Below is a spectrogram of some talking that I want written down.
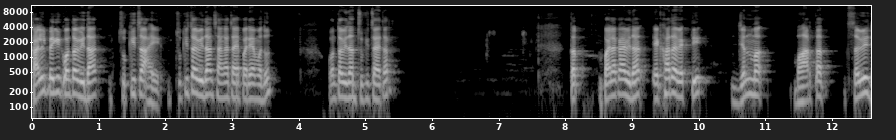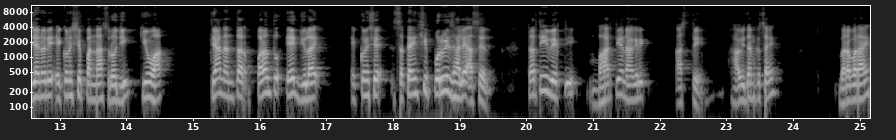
खालीलपैकी कोणता विधान चुकीचा आहे? चुकीचा विधान सांगायचं आहे पर्यायामधून. कोणता विधान चुकीचं आहे तर? तर पहिला काय विधान? एखादा व्यक्ती जन्म भारतात सव्वीस जानेवारी एकोणीसशे पन्नास रोजी किंवा त्यानंतर परंतु एक जुलै एकोणीसशे सत्याऐंशी पूर्वी झाले असेल तर ती व्यक्ती भारतीय नागरिक असते. हा विधान कसं आहे? बरोबर आहे?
